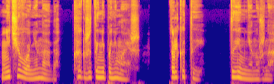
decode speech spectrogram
ничего не надо. Как же ты не понимаешь? Только ты, ты мне нужна.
